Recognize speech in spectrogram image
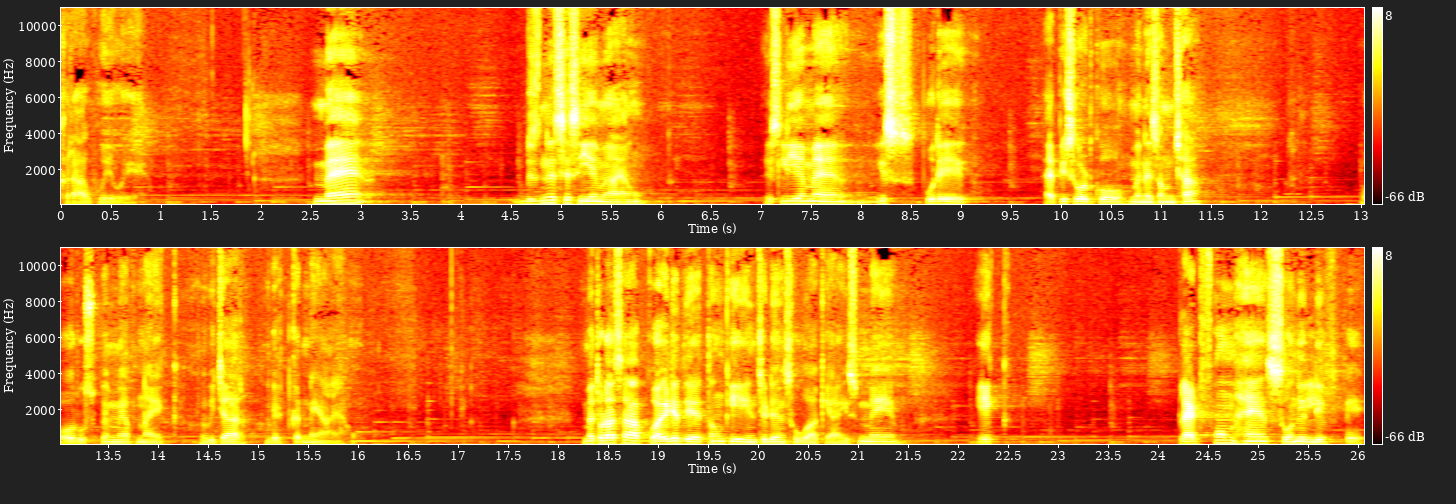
ख़राब हुए हुए हैं। मैं बिज़नेस से सीए में आया हूँ इसलिए मैं इस पूरे एपिसोड को मैंने समझा और उस पर मैं अपना एक विचार व्यक्त करने आया हूँ। मैं थोड़ा सा आपको आइडिया दे देता हूँ कि इंसिडेंस हुआ क्या। इसमें एक प्लेटफॉर्म है सोनी लिव पे,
